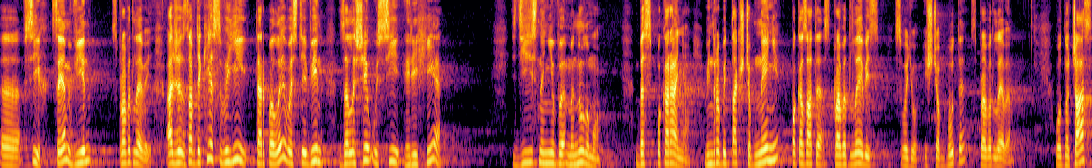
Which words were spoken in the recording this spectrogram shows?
е, всіх. Цим Він справедливий. Адже завдяки своїй терпеливості Він залишив усі гріхи, здійснені в минулому, без покарання. Він робить так, щоб нині показати справедливість свою і щоб бути справедливим. Водночас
